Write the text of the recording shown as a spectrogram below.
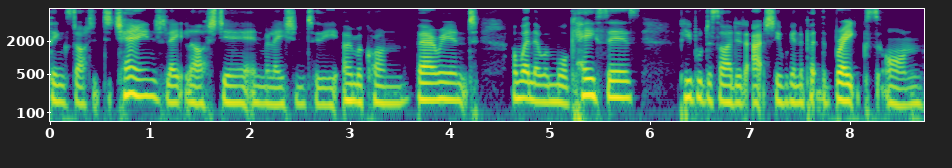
things started to change late last year in relation to the Omicron variant and when there were more cases people decided actually we're going to put the brakes on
